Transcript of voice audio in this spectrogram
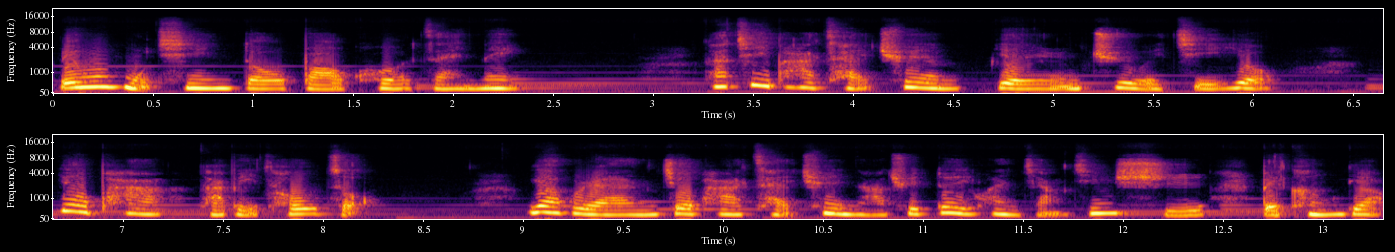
连我母亲都包括在内。他既怕彩券被人据为己有，又怕它被偷走，要不然就怕彩券拿去兑换奖金时被坑掉。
